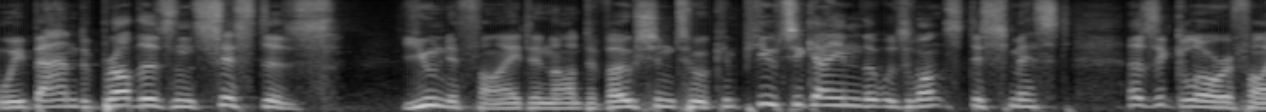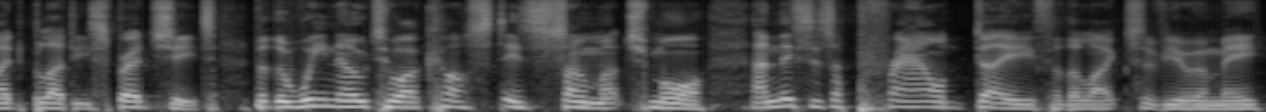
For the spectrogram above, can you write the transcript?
we band of brothers and sisters unified in our devotion to a computer game that was once dismissed as a glorified bloody spreadsheet, but that we know to our cost is so much more. And this is a proud day for the likes of you and me.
